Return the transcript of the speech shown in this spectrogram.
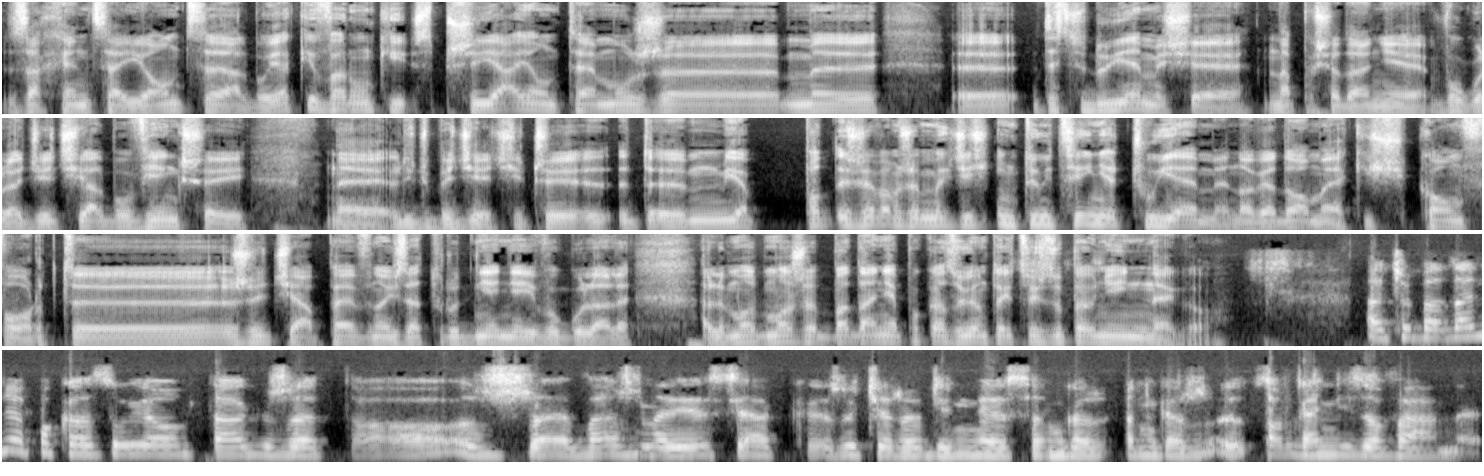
zachęcające, albo jakie warunki sprzyjają temu, że my decydujemy się na posiadanie w ogóle dzieci albo większej liczby dzieci. Czy ja podejrzewam, że my gdzieś intuicyjnie czujemy, no wiadomo, jakiś komfort y, życia, pewność, zatrudnienie i w ogóle, ale, ale mo może badania pokazują tutaj coś zupełnie innego. A czy badania pokazują także to, że ważne jest, jak życie rodzinne jest organizowane,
